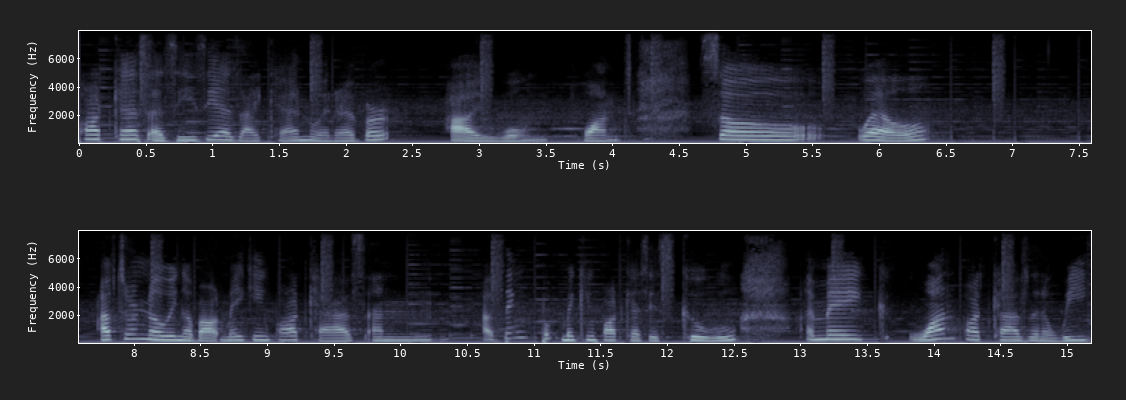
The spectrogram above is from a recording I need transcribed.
podcast as easy as I can whenever I won't want. So well, after knowing about making podcasts and i think making podcasts is cool i make one podcast in a week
